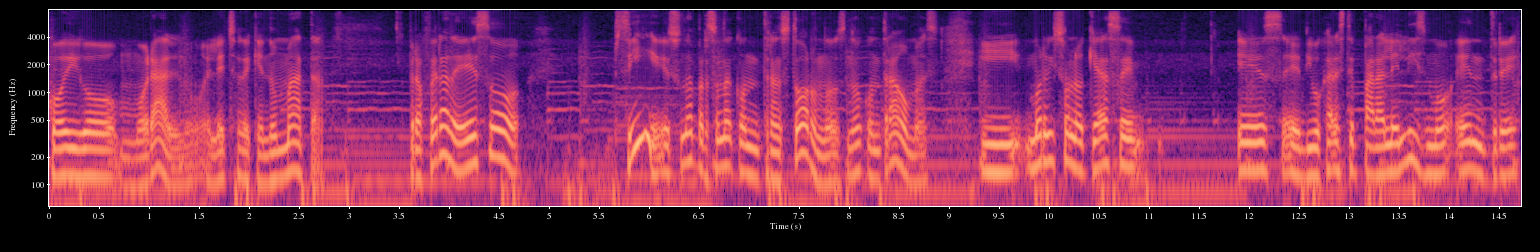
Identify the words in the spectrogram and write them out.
código moral, ¿no? El hecho de que no mata. Pero fuera de eso, sí, es una persona con trastornos, ¿no? Con traumas. Y Morrison lo que hace es eh, dibujar este paralelismo entre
